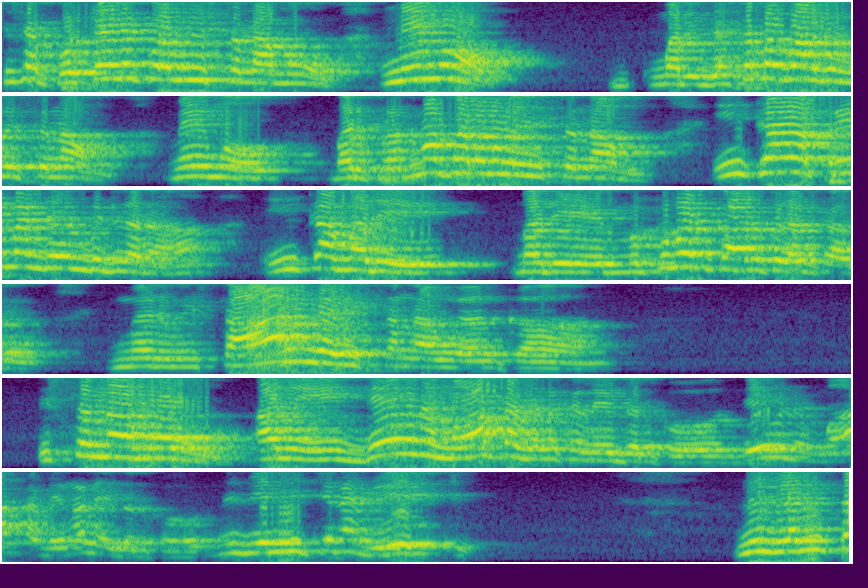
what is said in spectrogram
చూసా పొట్టని క్రొవ్వు ఇస్తున్నాము మేము మరి దశమ భాగం ఇస్తున్నాం మేము మరి ప్రథమ ఫలములు ఇస్తున్నాం. ఇంకా ప్రేమ దేవుని బిడ్డలరా ఇంకా మరి మరి ముక్కుబడి కారకులు అంటారు. మరి విస్తారంగా ఇస్తున్నాము కనుక ఇస్తున్నాము అని దేవుని మాట వినకలేదనుకో దేవుని మాట వినలేదనుకో నువ్వు ఎన్ని ఇచ్చినా వేస్ట్ నువ్వెంత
